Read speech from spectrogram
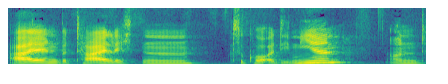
allen Beteiligten zu koordinieren und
